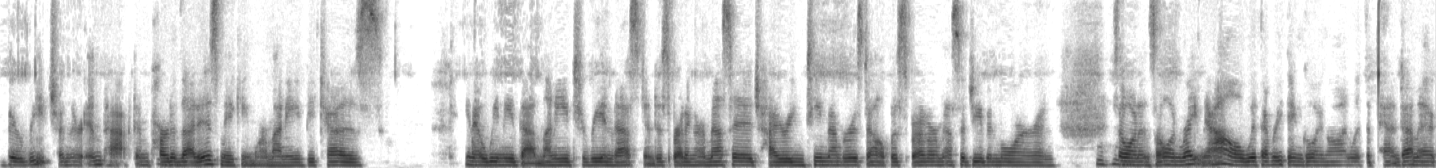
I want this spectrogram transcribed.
their reach and their impact. And part of mm-hmm. that is making more money because you know, we need that money to reinvest into spreading our message, hiring team members to help us spread our message even more, and mm-hmm. so on and so on. Right now, with everything going on with the pandemic,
